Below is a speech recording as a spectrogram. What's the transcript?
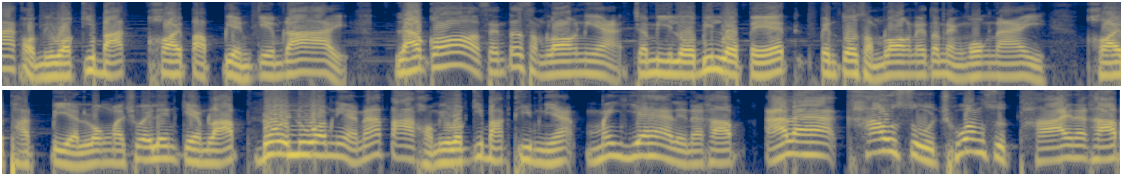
มากๆของมิวอกกี้บัคคอยปรับเปลี่ยนเกมได้ แล้วก็เซนเตอร์สำรองเนี่ยจะมีโรบินโลเปสเป็นตัวสำรองในตำแหน่งวงใน คอยผัดเปลี่ยนลงมาช่วยเล่นเกมรับ โดยรวมเนี่ยหน้าตาของมิวอกกี้บัคทีมนี้ไม่แย่เลยนะครับเอาละเข้าสู่ช่วงสุดท้ายนะครับ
